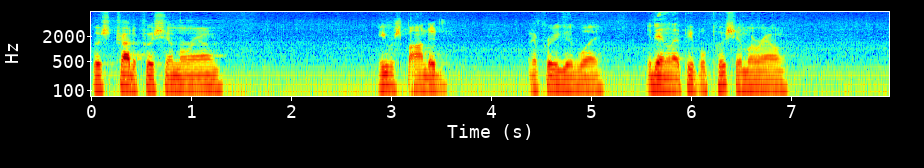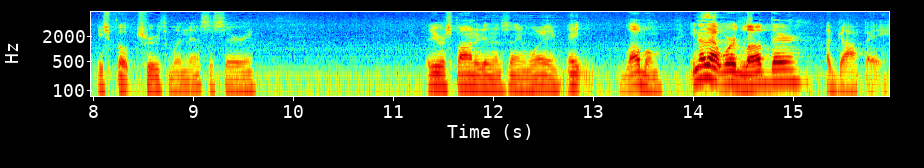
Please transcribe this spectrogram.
push, try to push him around, he responded in a pretty good way. He didn't let people push him around. He spoke truth when necessary. But he responded in the same way. Hey, love them. You know that word love there? Agape.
